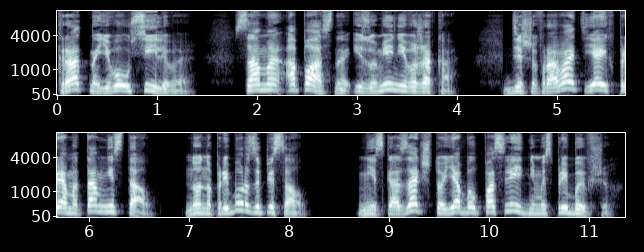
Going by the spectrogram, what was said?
кратно его усиливая. Самое опасное из умений вожака. Дешифровать я их прямо там не стал, но на прибор записал. Не сказать, что я был последним из прибывших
